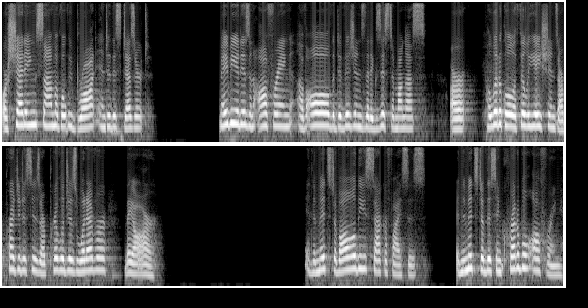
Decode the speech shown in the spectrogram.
or shedding some of what we brought into this desert. Maybe it is an offering of all the divisions that exist among us, our political affiliations, our prejudices, our privileges, whatever they are. In the midst of all these sacrifices, in the midst of this incredible offering,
